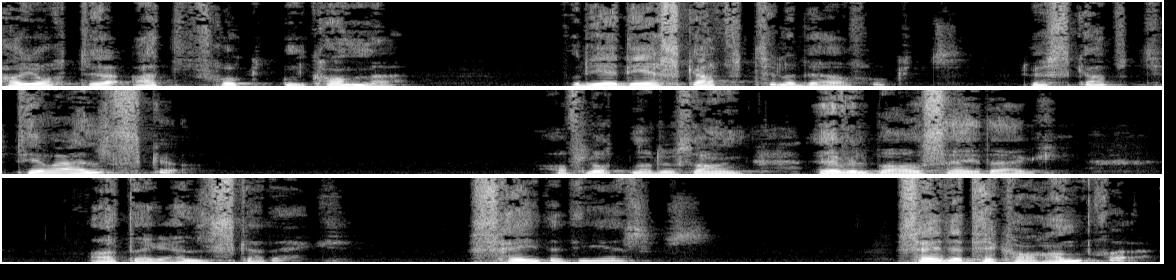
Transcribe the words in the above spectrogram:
har gjort til at frukten kommer. Fordi de er skapt til å bære frukt. Du er skapt til å elske. Det flott når du sang 'Jeg vil bare si deg at jeg elsker deg'. Si det til Jesus. Si det til hverandre.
